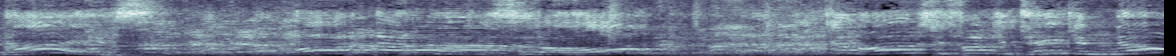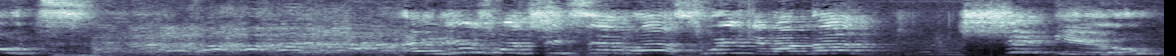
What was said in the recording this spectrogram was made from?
Knives. Oh, I'm not nervous at all. I come home, she's fucking taking notes. And here's what she said last week, and I'm not shitting you.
